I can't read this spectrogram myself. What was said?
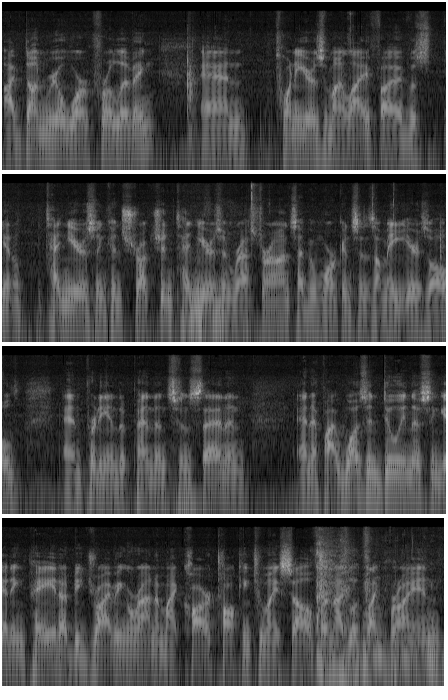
I've done real work for a living, and 20 years of my life, I was, you know, 10 years in construction, 10 years in restaurants. I've been working since I'm eight years old, and pretty independent since then. And and if I wasn't doing this and getting paid, I'd be driving around in my car talking to myself, and I'd look like Brian.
